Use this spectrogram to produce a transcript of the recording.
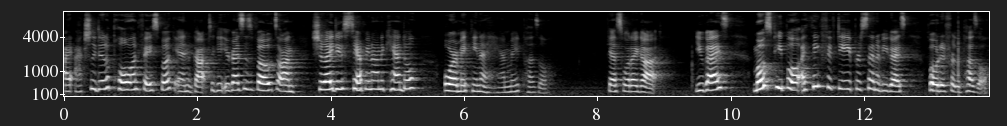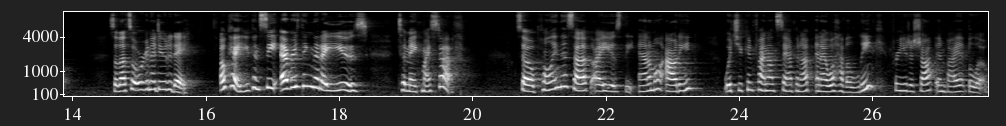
I actually did a poll on Facebook and got to get your guys' votes on should I do stamping on a candle or making a handmade puzzle. Guess what I got? You guys, most people, I think 58% of you guys voted for the puzzle. So that's what we're going to do today. Okay, you can see everything that I used to make my stuff. So pulling this up, I used the Animal Outing, which you can find on Stampin' Up, and I will have a link for you to shop and buy it below.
